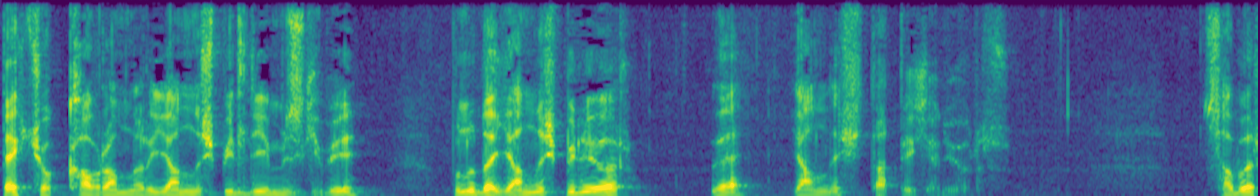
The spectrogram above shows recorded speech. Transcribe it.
pek çok kavramları yanlış bildiğimiz gibi bunu da yanlış biliyor ve yanlış tatbik ediyoruz. Sabır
